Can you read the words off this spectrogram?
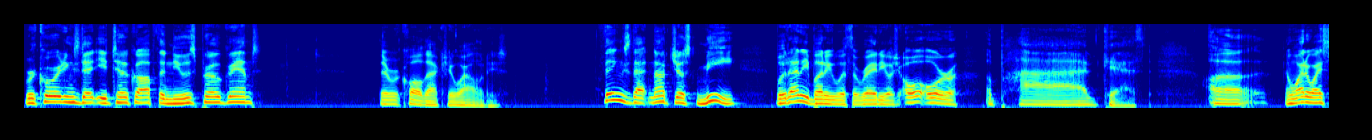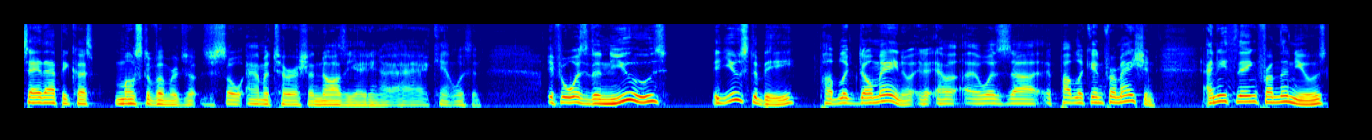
recordings that you took off the news programs. They were called actualities. Things that not just me, but anybody with a radio show or, or a podcast. Uh, and why do I say that? Because most of them are just so amateurish and nauseating. I, I can't listen. If it was the news, it used to be public domain. It, it was uh, public information. Anything from the news,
